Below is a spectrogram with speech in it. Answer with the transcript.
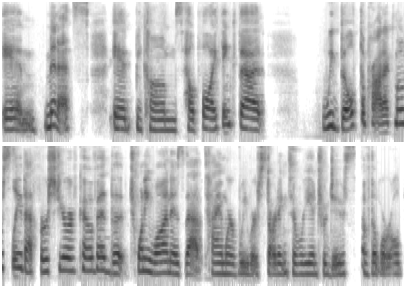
in minutes, it becomes helpful. I think that we built the product mostly that first year of COVID. The 21 is that time where we were starting to reintroduce of the world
